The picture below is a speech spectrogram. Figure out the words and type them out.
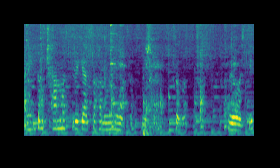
आणि एकदम छान मस्तपैकी असं हलवून घ्यायचं मिश्रण सगळं व्यवस्थित.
